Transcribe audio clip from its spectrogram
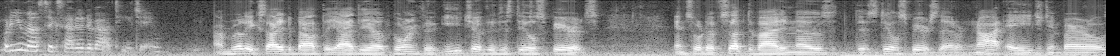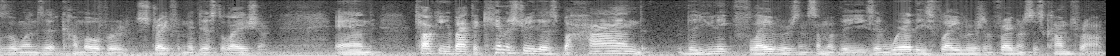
What are you most excited about teaching? I'm really excited about the idea of going through each of the distilled spirits and sort of subdividing those distilled spirits that are not aged in barrels, the ones that come over straight from the distillation, and talking about the chemistry that's behind the unique flavors in some of these and where these flavors and fragrances come from.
